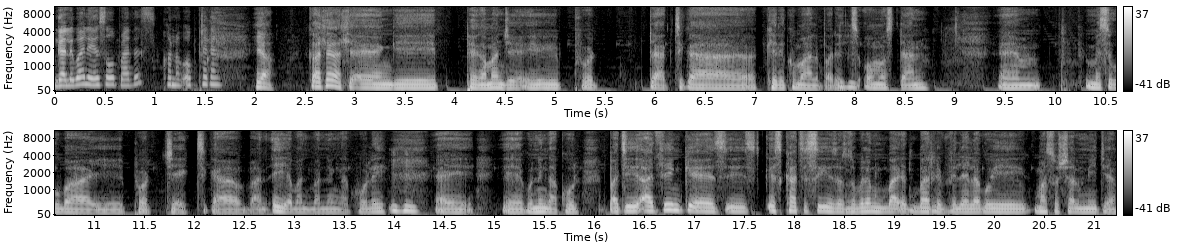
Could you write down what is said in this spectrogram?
ngale kwale Soul Brothers khona okupheka yeah kahle kahle eh, ngipheka manje i product ka Kelly Khumalo but it's almost done. Um mase kuba project ka ban eh abantu baningi kakhulu eh eh kuningi kakhulu. But eh, i think esikhathi sizo ngizobela ngiba revealela kuma social media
